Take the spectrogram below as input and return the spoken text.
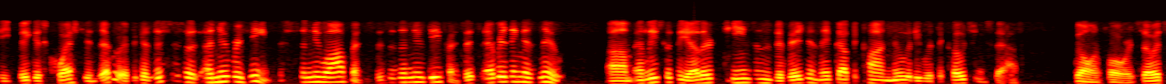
the biggest questions everywhere because this is a, a new regime. This is a new offense. This is a new defense. It's everything is new. Um, at least with the other teams in the division, they've got the continuity with the coaching staff going forward. So it's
